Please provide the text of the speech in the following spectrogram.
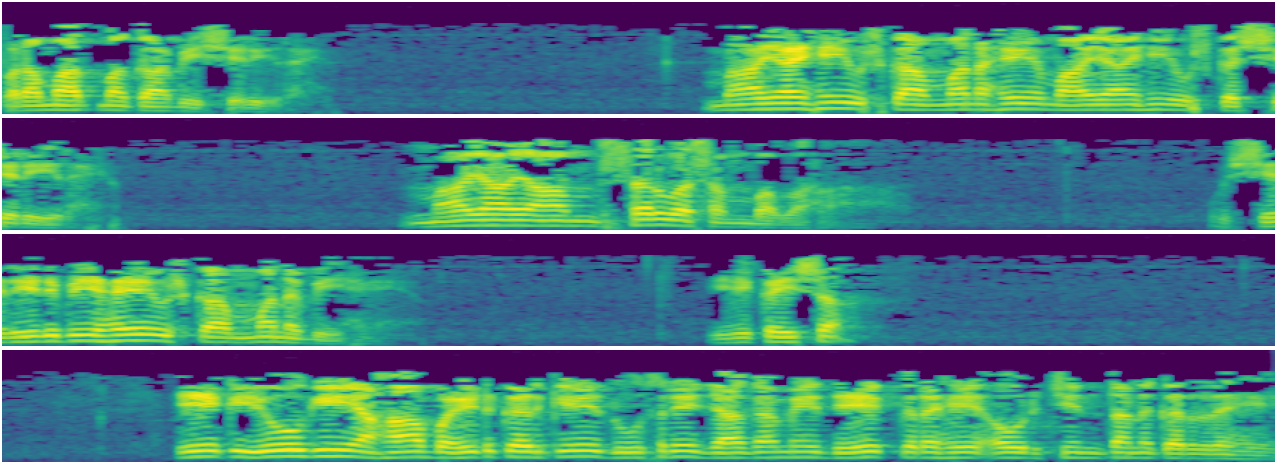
परमात्मा का भी शरीर है। माया ही उसका मन है, माया ही उसका शरीर है। मायायाम सर्वसंभव। वो शरीर भी है, उसका मन भी है। ये कैसा? एक योगी यहाँ बैठ करके दूसरे जगह में देख रहे और चिंतन कर रहे।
